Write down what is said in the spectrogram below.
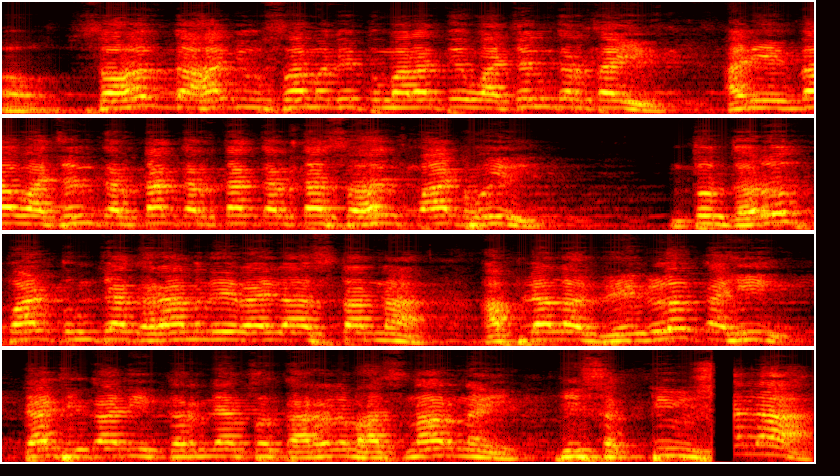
हो. सहज दहा दिवसामध्ये तुम्हाला ते वाचन करता येईल. आणि एकदा वाचन करता करता करता सहज पाठ होईल. तो दररोज पाठ तुमच्या घरामध्ये राहिला असताना आपल्याला वेगळं काही त्या ठिकाणी करण्याचं कारण भासणार नाही. ही शक्ती विषयाला.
